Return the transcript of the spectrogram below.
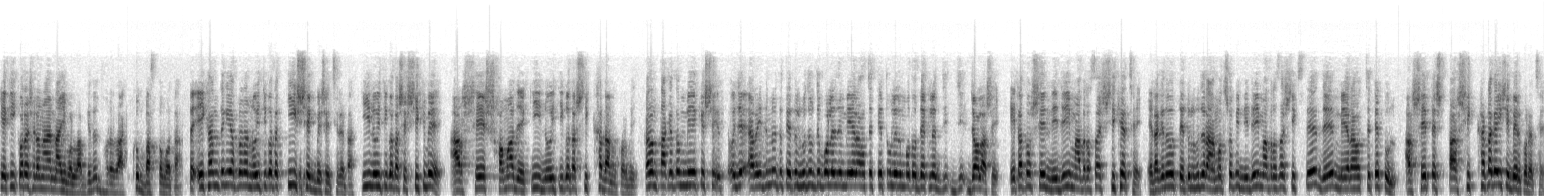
কে কি করে সেটা না নাই বললাম, কিন্তু ধরে রাখে, খুব বাস্তবতা। তো এখান থেকে আপনারা নৈতিকতা কি শিখবে সেই ছেলেটা? কি নৈতিকতা সে শিখবে? আর সে সমাজে কি নৈতিকতা শিক্ষা দান করবে? কারণ তাকে তো মেয়েকে ওই যে, আর এই জন্যই তো তেঁতুল হুজুর যে বলে যে মেয়েরা হচ্ছে তেঁতুলের মতো দেখলে জি- জি- জল আসে। এটা তো সে নিজেই মাদ্রাসায় শিখেছে। এটা কিন্তু তেঁতুল হুজুর আহমদ শফি নিজেই মাদ্রাসায় শিখছে যে মেয়েরা হচ্ছে তেঁতুল। আর সে তার শিক্ষাটাকেই সে বের করেছে।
